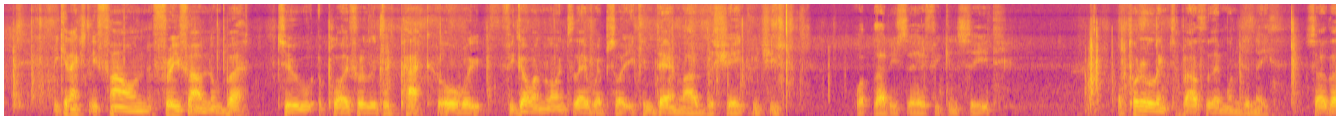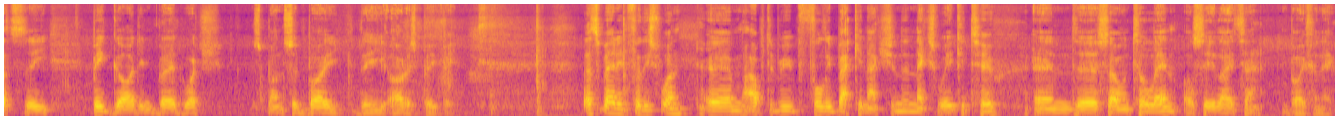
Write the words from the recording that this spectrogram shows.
You can actually phone free phone number to apply for a little pack or if you go online to their website you can download the sheet which is what that is there if you can see it. I'll put a link to both of them underneath. So that's the Big Garden Birdwatch sponsored by the RSPB. That's about it for this one. Um, I hope to be fully back in action the next week or two. And uh, so until then, I'll see you later. Bye for now.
